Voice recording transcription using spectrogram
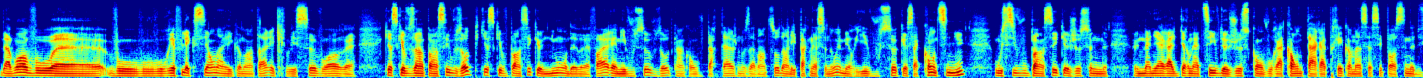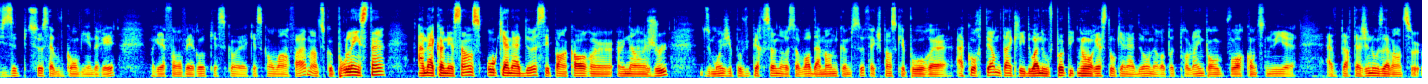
d'avoir euh, vos, réflexions dans les commentaires. Écrivez ça, voir euh, qu'est-ce que vous en pensez, vous autres, puis qu'est-ce que vous pensez que nous, on devrait faire. Aimez-vous ça, vous autres, quand on vous partage nos aventures dans les parcs nationaux? Aimeriez-vous ça, que ça continue? Ou si vous pensez que juste une, manière alternative de juste qu'on vous raconte par après comment ça s'est passé notre visite, puis tout ça, ça vous conviendrait? Bref, on verra qu'est-ce qu'on va en faire. Mais en tout cas, pour l'instant, à ma connaissance, au Canada, c'est pas encore un, enjeu. Du moins, j'ai pas vu personne recevoir d'amende comme ça. Fait que je pense que pour euh, à court terme, tant que les doigts n'ouvrent pas et que nous on reste au Canada, on n'aura pas de problème. Pour pouvoir continuer euh, à vous partager nos aventures.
